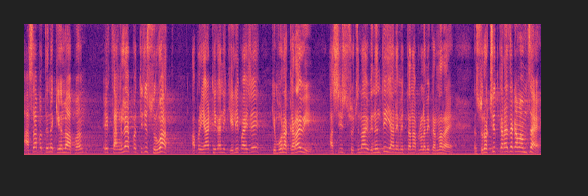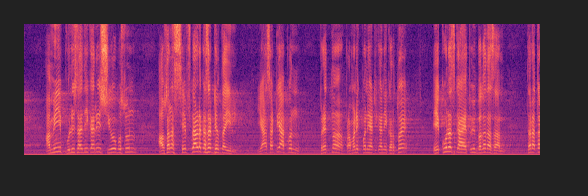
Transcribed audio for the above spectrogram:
अशा पद्धतीनं केलं आपण एक चांगल्या पद्धतीची सुरुवात आपण या ठिकाणी केली पाहिजे किंबहुना करावी अशी सूचना विनंती या निमित्तानं आपल्याला मी करणार आहे. सुरक्षित करायचं काम आमचं आहे. आम्ही पोलीस अधिकारी सीओ बसून औसाला सेफगार्ड कसं ठेवता येईल यासाठी आपण प्रयत्न प्रामाणिकपणे या ठिकाणी करतोय. एकूणच काय तुम्ही बघत असाल तर आता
